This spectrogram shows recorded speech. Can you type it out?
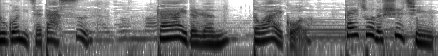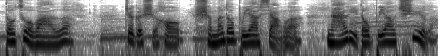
如果你在大四，该爱的人都爱过了，该做的事情都做完了，这个时候什么都不要想了，哪里都不要去了，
